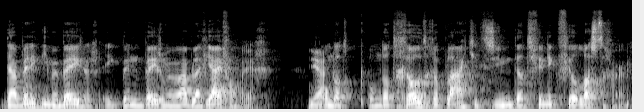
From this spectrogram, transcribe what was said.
daar ben ik niet mee bezig. Ik ben bezig met waar blijf jij van weg? Ja. Om, dat, om dat grotere plaatje te zien, dat vind ik veel lastiger.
